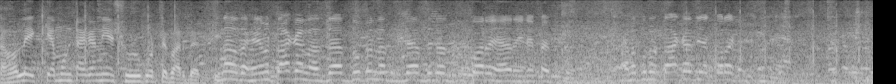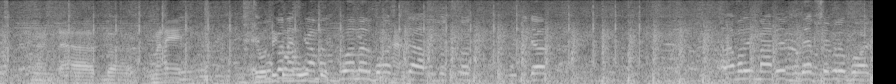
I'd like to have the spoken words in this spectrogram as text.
তাহলে কেমন টাকা নিয়ে শুরু করতে পারবে আর কি? না দেখেন টাকা না যা দোকানে যা যেটা করে আর এটা এখন কোনো টাকা দিয়ে করা কিছু নেই। মানে যদি কোনো দোকানের বয়সটা আড়াই বছর এটা আর আমার ব্যবসা করে বয়স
